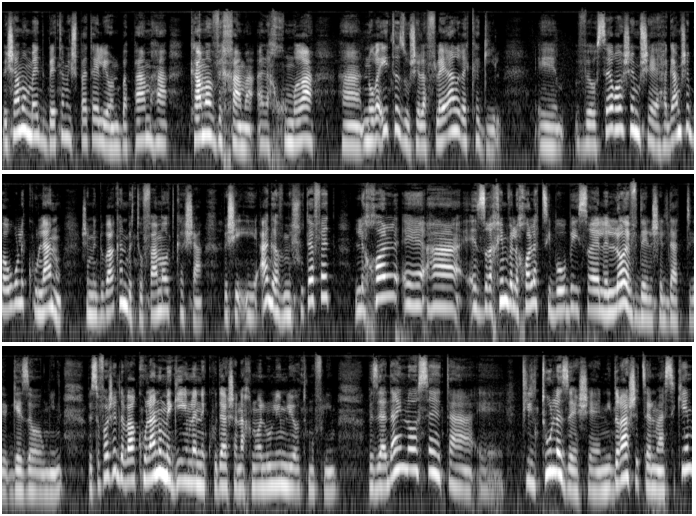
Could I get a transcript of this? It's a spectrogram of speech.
ושם עומד בית המשפט העליון בפעם הכמה וכמה על החומרה הנוראית הזו של אפליה על רקע גיל. אה, ועושה רושם שהגם שברור לכולנו שמדובר כאן בתופעה מאוד קשה, ושהיא אגב משותפת לכל אה, האזרחים ולכל הציבור בישראל ללא הבדל של דת, גזע או מין, בסופו של דבר כולנו מגיעים לנקודה שאנחנו עלולים להיות מופלים, וזה עדיין לא עושה את הטלטול הזה שנדרש אצל מעסיקים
